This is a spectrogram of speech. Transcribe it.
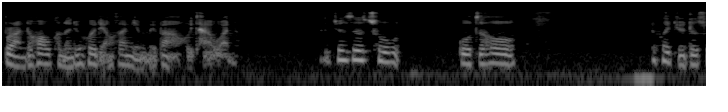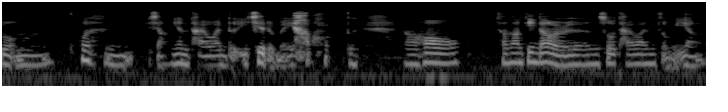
不然的话我可能就会两三年没办法回台湾。就是出国之后。会觉得说，嗯，会很想念台湾的一切的美好，对。然后常常听到有人说台湾怎么样了，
